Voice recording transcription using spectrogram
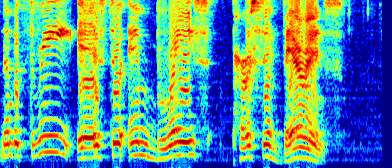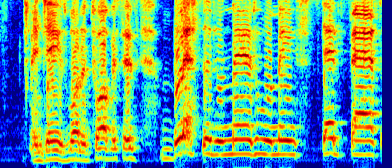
Number three is to embrace perseverance. In James 1 and 12, it says, Blessed is the man who remains steadfast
